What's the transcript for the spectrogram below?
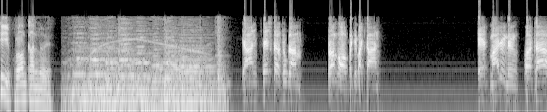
ที่พร้อมกันเลย เชสเตอร์ทุกลำพร้อมออกปฏิบัติการเกตหมายเลขหนึ่งเปิดแล้ว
